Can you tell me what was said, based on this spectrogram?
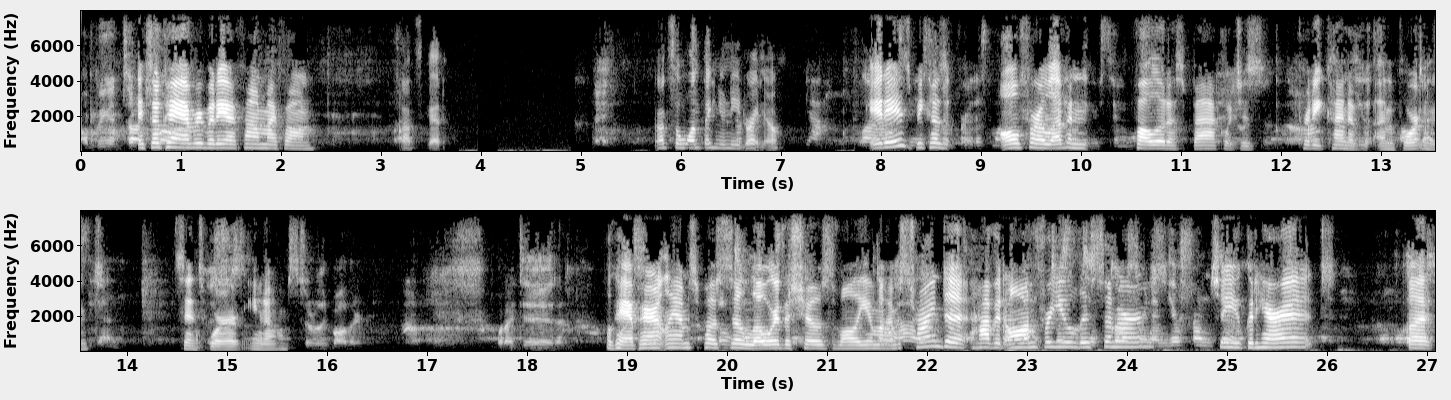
I'll be in touch. It's okay, everybody. I found my phone. That's good. That's the one thing you need right now. It is because All for 11 followed us back, which is pretty kind of important since we're, you know. It's really bothering me. What I did. Okay, apparently I'm supposed to lower the show's volume. I was trying to have it on for you listeners so you could hear it, but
